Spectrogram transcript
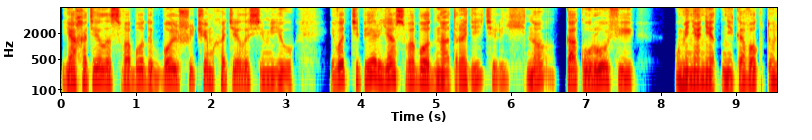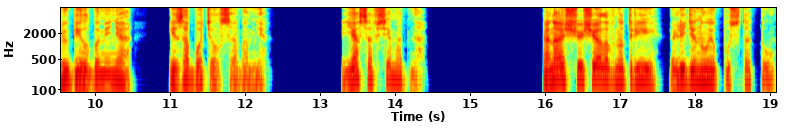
Я хотела свободы больше, чем хотела семью, и вот теперь я свободна от родителей, но, как у Руфи, у меня нет никого, кто любил бы меня и заботился обо мне. Я совсем одна. Она ощущала внутри ледяную пустоту.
